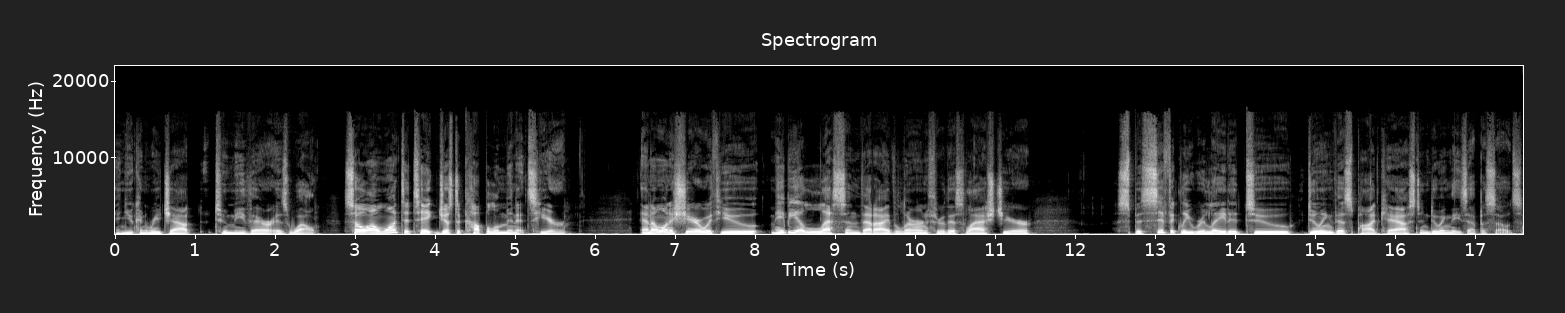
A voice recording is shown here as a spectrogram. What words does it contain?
and you can reach out to me there as well. So I want to take just a couple of minutes here and I want to share with you maybe a lesson that I've learned through this last year, specifically related to doing this podcast and doing these episodes.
